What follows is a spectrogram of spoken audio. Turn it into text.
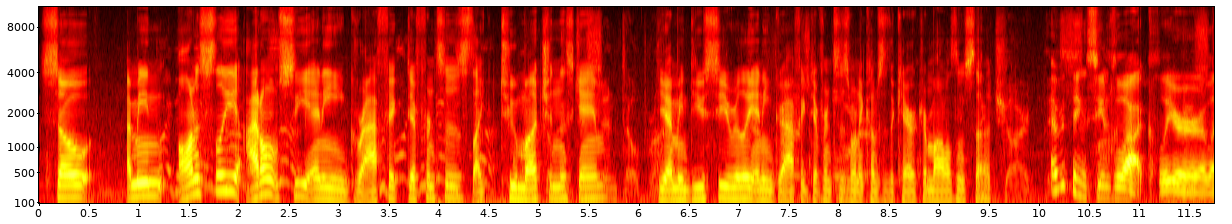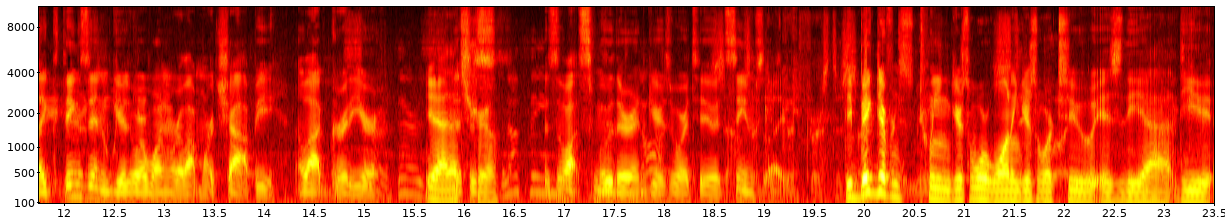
So, I mean, honestly, I don't see any graphic differences like too much in this game. Do you, I mean, do you see really any graphic differences when it comes to the character models and such? Everything seems a lot clearer. Like things in Gears of War 1 were a lot more choppy, a lot grittier. Yeah, that's This true. is- It's a lot smoother in Gears of War 2. It seems like. The big difference between Gears of War One and Gears of War Two is the uh, the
